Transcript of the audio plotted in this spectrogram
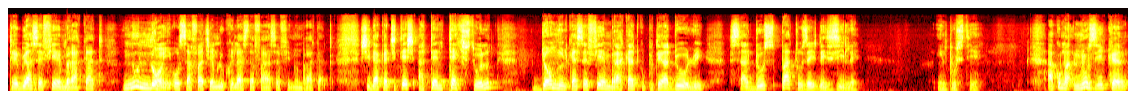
trebuia să fie îmbrăcat, nu noi o să facem lucrurile astea fără să fim îmbrăcat. Și dacă citești atent textul, Domnul, ca să fie îmbrăcat cu puterea Duhului, s-a dus 40 de zile în pustie. Acum, nu zic că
